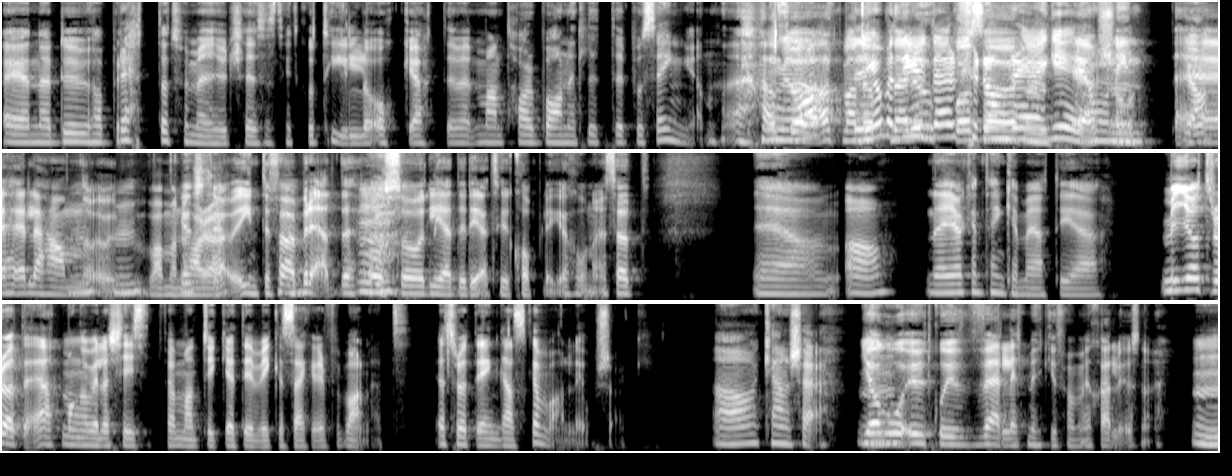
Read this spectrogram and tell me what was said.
är när du har berättat för mig hur ett kejsarsnitt går till och att eh, man tar barnet lite på sängen. Alltså Ja, att man det- öppnar det är ju upp därför och de så reagerar hon så. inte, Ja. eller han, Mm, mm, vad man just har, det. inte förberedd. Och så leder det till komplikationer. Så att, eh, ja, nej, jag kan tänka mig att det är... Men jag tror att, att många vill ha kejsarsnitt för att man tycker att det virker säkrare för barnet. Jag tror att det är en ganska vanlig orsak. Ja, kanske. Jag Mm. går, utgår ju väldigt mycket från mig själv just nu, Mm.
